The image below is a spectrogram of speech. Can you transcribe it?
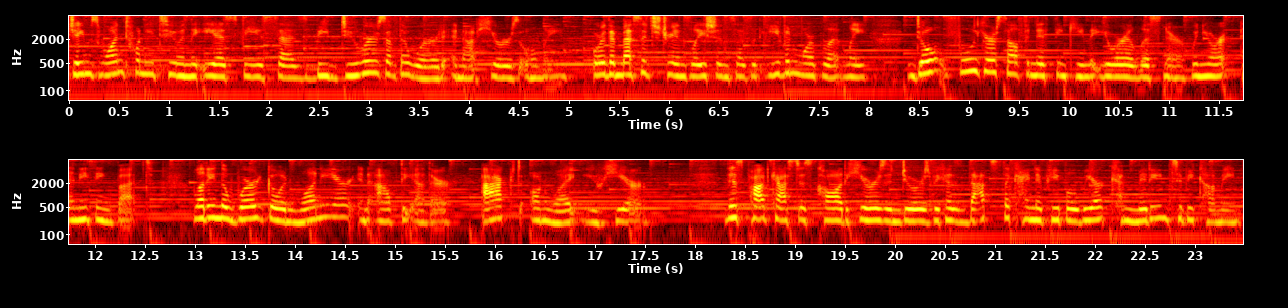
James 1:22 in the ESV says, "Be doers of the word and not hearers only." Or the message translation says it even more bluntly, "Don't fool yourself into thinking that you are a listener when you are anything but, letting the word go in one ear and out the other. Act on what you hear." This podcast is called Hearers and Doers because that's the kind of people we are committing to becoming.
